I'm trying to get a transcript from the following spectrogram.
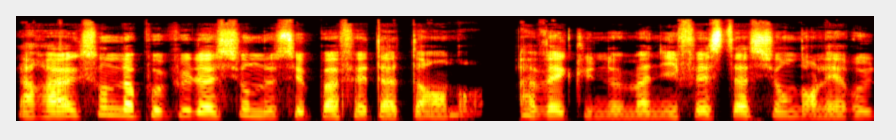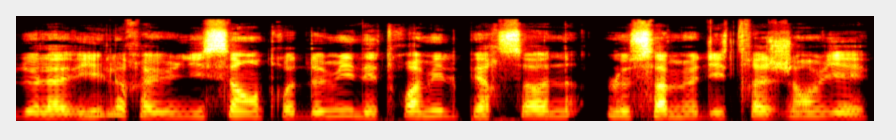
La réaction de la population ne s'est pas fait attendre, avec une manifestation dans les rues de la ville réunissant entre 2000 et 3000 personnes le samedi 13 janvier.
